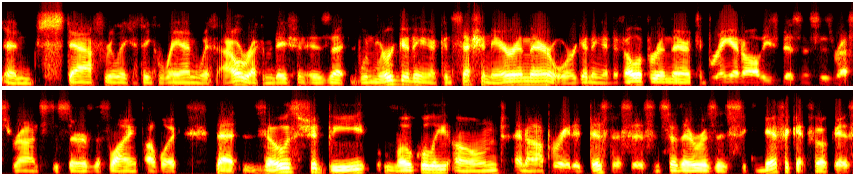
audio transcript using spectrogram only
and staff really i think ran with our recommendation is that when we're getting a concessionaire in there or getting a developer in there to bring in all these businesses restaurants to serve the flying public that those should be locally owned and operated businesses. And so there was a significant significant focus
